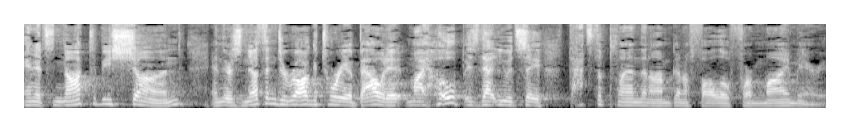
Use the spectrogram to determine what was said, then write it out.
and it's not to be shunned and there's nothing derogatory about it, my hope is that you would say, that's the plan that I'm going to follow for my marriage.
